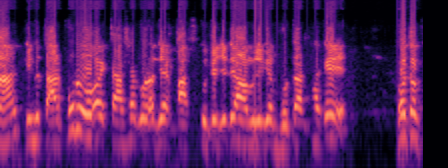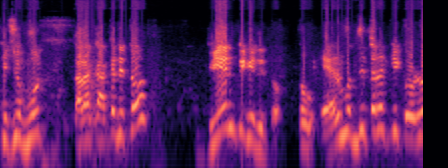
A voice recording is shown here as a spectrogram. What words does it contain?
না কিন্তু তারপরেও একটা আশা করা যায় পাঁচ কোটি যদি আওয়ামী লীগের ভোটার থাকে হয়তো কিছু ভোট তারা কাকে দিত? বিএনপি কে দিত। তো এর মধ্যে তারা কি করল?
